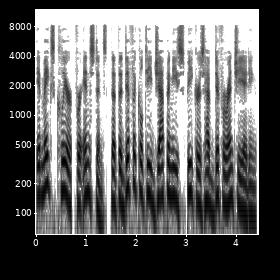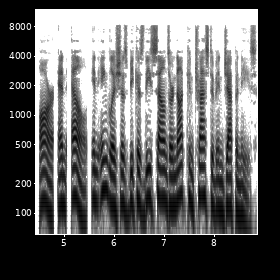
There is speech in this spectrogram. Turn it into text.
It makes clear, for instance, that the difficulty Japanese speakers have differentiating r and l in English is because these sounds are not contrastive in Japanese.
